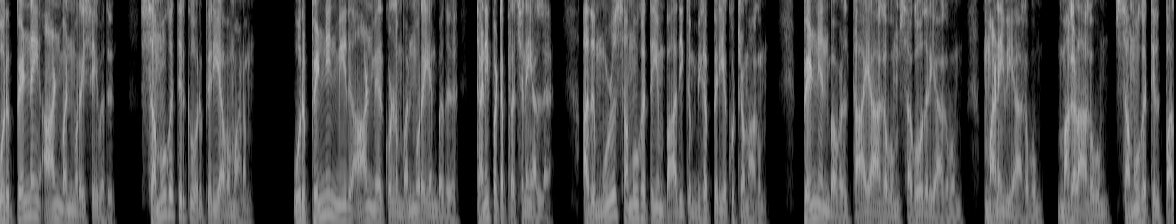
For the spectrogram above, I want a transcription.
ஒரு பெண்ணை ஆண் வன்முறை செய்வது சமூகத்திற்கு ஒரு பெரிய அவமானம். ஒரு பெண்ணின் மீது ஆண் மேற்கொள்ளும் வன்முறை என்பது தனிப்பட்ட பிரச்சனை அல்ல. அது முழு சமூகத்தையும் பாதிக்கும் மிகப்பெரிய குற்றமாகும். பெண் என்பவள் தாயாகவும் சகோதரியாகவும் மனைவியாகவும் மகளாகவும் சமூகத்தில் பல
